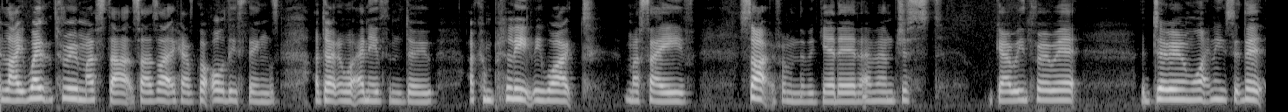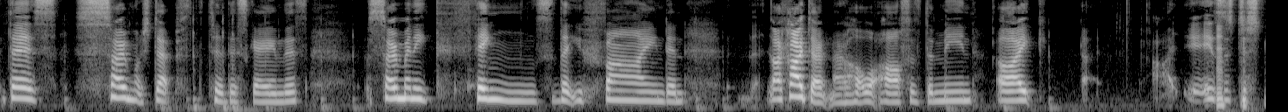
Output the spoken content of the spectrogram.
like went through my stats. I was like, okay, I've got all these things. I don't know what any of them do. I completely wiped my save, started from the beginning, and I'm just going through it, doing what needs to. There, there's so much depth to this game. There's so many things that you find, and like I don't know what half of them mean. Like it's just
